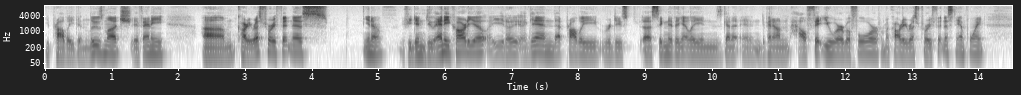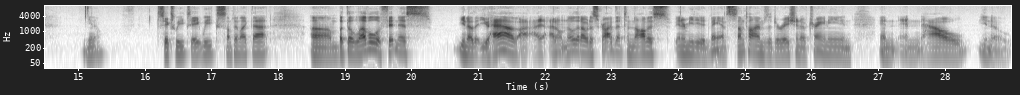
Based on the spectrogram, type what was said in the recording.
you probably didn't lose much, if any. Um, cardiorespiratory fitness, you know, if you didn't do any cardio, you know, again, that probably reduced uh, significantly and is gonna, and depending on how fit you were before from a cardiorespiratory fitness standpoint, you know, six weeks, eight weeks, something like that. Um, but the level of fitness, you know, that you have, I, I don't know that I would ascribe that to novice, intermediate, advanced. Sometimes the duration of training and and and how you know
